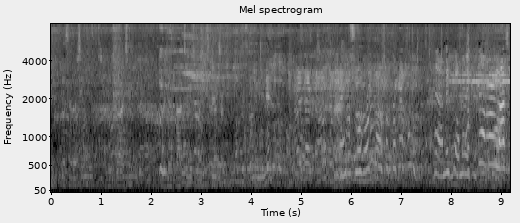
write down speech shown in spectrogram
গুপ্তা স্যার আছেন রাজেশদা আছেন সকলে মিলে প্রশ্ন হবে ওষুধ হ্যাঁ আমি একটু আমার একটু আমার লাস্ট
